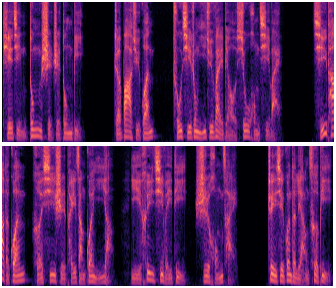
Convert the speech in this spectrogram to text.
贴近东室之东壁。这八具棺，除其中一具外表修红漆外，其他的棺和西式陪葬棺一样，以黑漆为地，施红彩。这些棺的两侧壁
